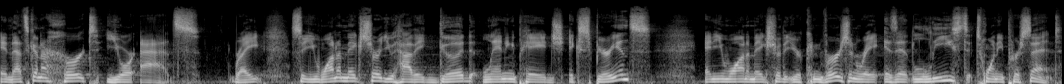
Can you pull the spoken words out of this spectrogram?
and that's going to hurt your ads right? So you want to make sure you have a good landing page experience and you want to make sure that your conversion rate is at least 20%.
